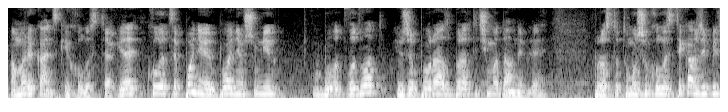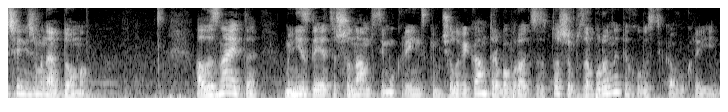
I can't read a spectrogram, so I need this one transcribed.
американський холостяк. Я коли це поняв, я поняв, що мені от от от і вже пора збирати чемодани, бля. Просто тому що холостяка вже більше, ніж мене вдома. Але знаєте, мені здається, що нам, всім українським чоловікам, треба боротися за те, щоб заборонити холостяка в Україні.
